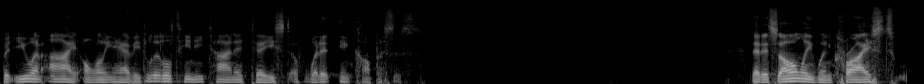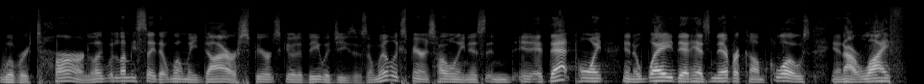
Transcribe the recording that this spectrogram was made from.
but you and I only have a little teeny tiny taste of what it encompasses. That it's only when Christ will return. Let, let, me say that when we die, our spirits go to be with Jesus. And we'll experience holiness in, in, at that point in a way that has never come close in our life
